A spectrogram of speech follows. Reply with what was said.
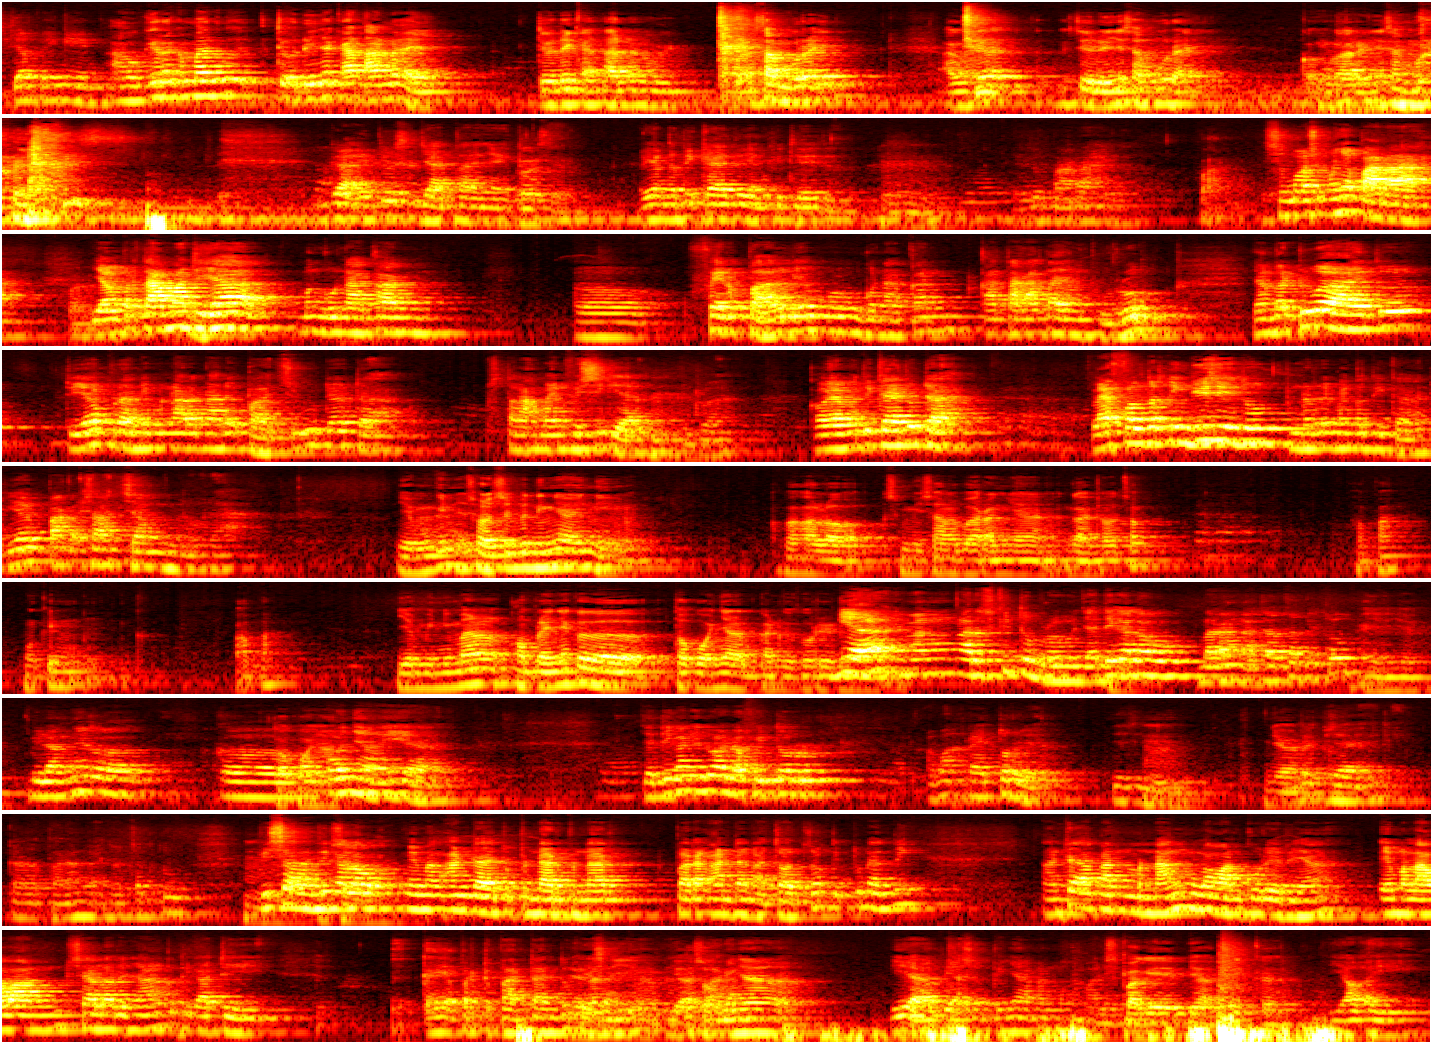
dia pengen aku kira kemarin tuh COD-nya katana ya. COD katana samurai. Aku kira COD-nya samurai. Kok ngeluarinnya samurai? Enggak itu senjatanya itu. Terus yang ketiga itu yang video itu. Hmm. itu parah itu. Parah. semua semuanya parah. Parah. yang pertama dia menggunakan eh, verbal dia menggunakan kata-kata yang buruk. Yang kedua itu dia berani menarik-narik baju dia udah setengah main fisik ya kalau yang ketiga itu udah level tertinggi sih itu bener yang ketiga. Dia pakai sajam udah. Ya mungkin solusi pentingnya ini. Apa kalau semisal barangnya nggak cocok? Apa? Mungkin apa ya minimal komplainnya ke tokonya lah bukan ke kurir iya emang harus gitu bro jadi kalau barang nggak cocok itu iya iya bilangnya ke ke Tokonya. tokonya iya jadi kan itu ada fitur apa retur ya di situ. hmm. ya Jadi bisa kalau barang nggak cocok tuh Hmm. bisa nanti Bisa. kalau memang anda itu benar-benar barang anda nggak cocok itu nanti anda akan menang melawan kurirnya eh melawan sellernya ketika di kayak perdebatan itu ya, nanti biasanya ya shopee-nya iya pihak shopee-nya akan mengembalikan sebagai pihak ketiga yoi.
